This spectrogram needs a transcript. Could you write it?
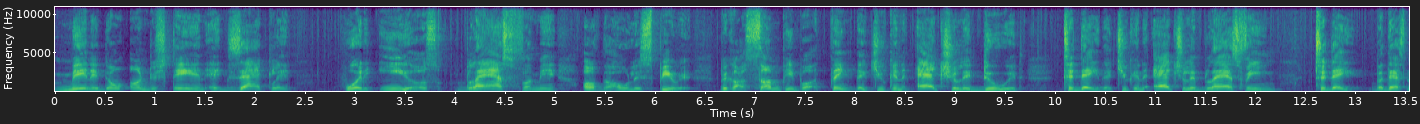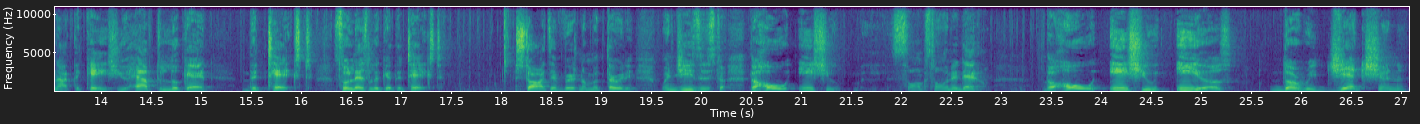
many don't understand exactly what is blasphemy of the Holy Spirit. Because some people think that you can actually do it today, that you can actually blaspheme today. But that's not the case. You have to look at the text. So let's look at the text. Starts at verse number 30 when Jesus, the whole issue, so I'm slowing it down the whole issue is the rejection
